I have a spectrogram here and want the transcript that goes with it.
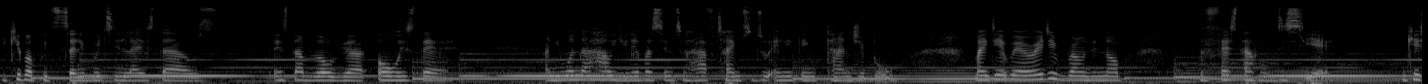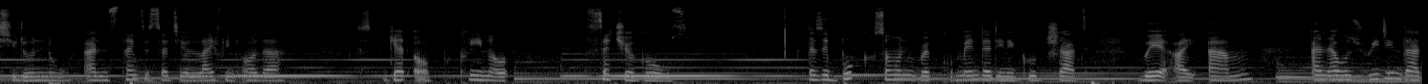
You keep up with celebrity lifestyles. Insta blog, you're always there. And you wonder how you never seem to have time to do anything tangible. My dear, we're already rounding up the first half of this year, in case you don't know. And it's time to set your life in order. Get up, clean up, set your goals. There's a book someone recommended in a group chat where I am, and I was reading that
